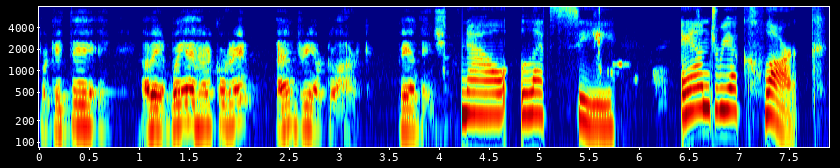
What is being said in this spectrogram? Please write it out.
Porque este, a ver, voy a dejar correr Andrea Clark. Pay attention. Now, let's see. Andrea Clark.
